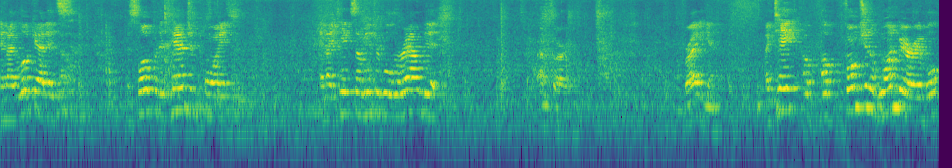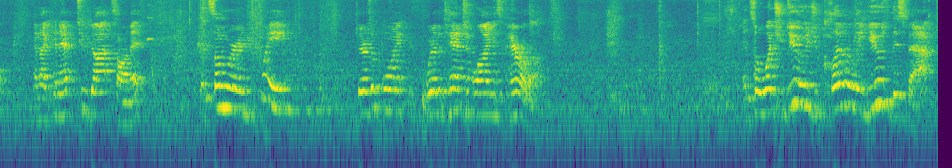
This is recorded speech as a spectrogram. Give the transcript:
and I look at its, the slope at the tangent point, and I take some interval around it, I'm sorry. It again. I take a, a function of one variable and I connect two dots on it, but somewhere in between, there's a point where the tangent line is parallel. And so what you do is you cleverly use this fact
